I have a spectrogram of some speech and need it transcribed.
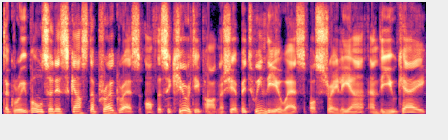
The group also discussed the progress of the security partnership between the US, Australia, and the UK.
